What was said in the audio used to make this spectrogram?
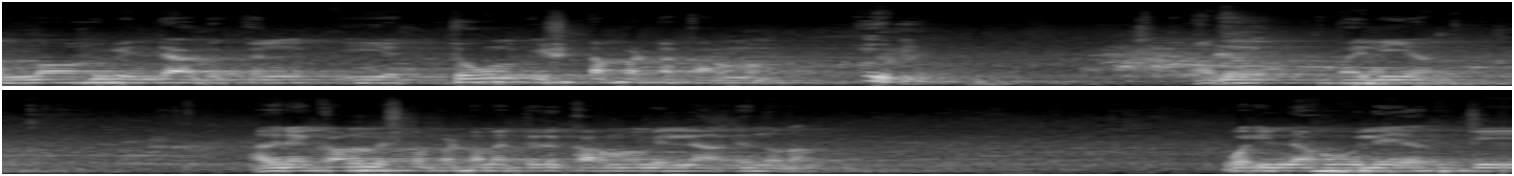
അള്ളാഹുവിൻ്റെ അടുക്കൽ ഏറ്റവും ഇഷ്ടപ്പെട്ട കർമ്മം അത് ബലിയാണ് അതിനേക്കാളും ഇഷ്ടപ്പെട്ട മറ്റൊരു കർമ്മമില്ല എന്നതാണ് وإنه ليأتي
